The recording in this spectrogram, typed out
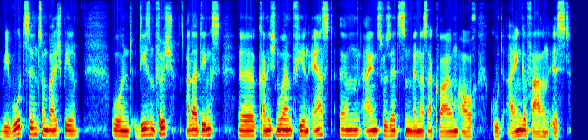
wie Wurzeln zum Beispiel. Und diesen Fisch allerdings äh, kann ich nur empfehlen, erst ähm, einzusetzen, wenn das Aquarium auch gut eingefahren ist.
